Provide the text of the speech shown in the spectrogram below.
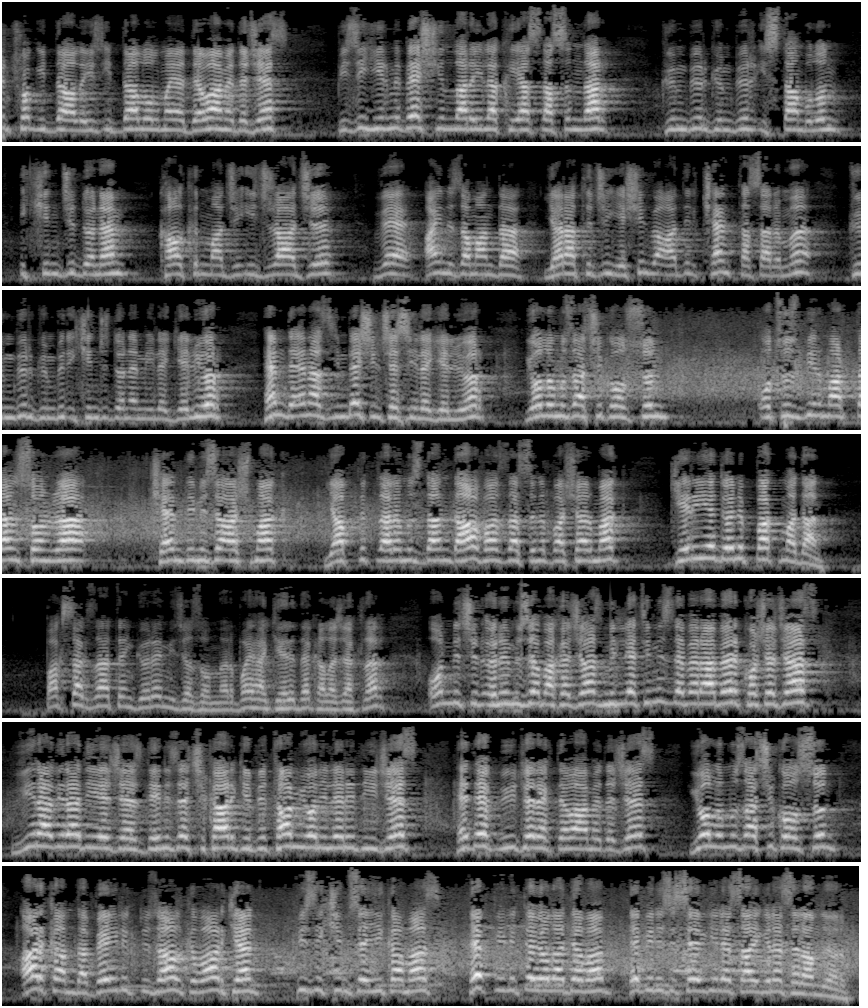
için çok iddialıyız. İddialı olmaya devam edeceğiz. Bizi 25 yıllarıyla kıyaslasınlar. Gümbür gümbür İstanbul'un ikinci dönem kalkınmacı, icracı ve aynı zamanda yaratıcı, yeşil ve adil kent tasarımı gümbür gümbür ikinci dönemiyle geliyor. Hem de en az 25 ilçesiyle geliyor. Yolumuz açık olsun. 31 Mart'tan sonra kendimizi aşmak, yaptıklarımızdan daha fazlasını başarmak, geriye dönüp bakmadan, baksak zaten göremeyeceğiz onları, bayağı geride kalacaklar. Onun için önümüze bakacağız, milletimizle beraber koşacağız, vira vira diyeceğiz, denize çıkar gibi tam yol ileri diyeceğiz, hedef büyüterek devam edeceğiz, yolumuz açık olsun, arkamda Beylikdüzü halkı varken bizi kimse yıkamaz, hep birlikte yola devam, hepinizi sevgiyle saygıyla selamlıyorum.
